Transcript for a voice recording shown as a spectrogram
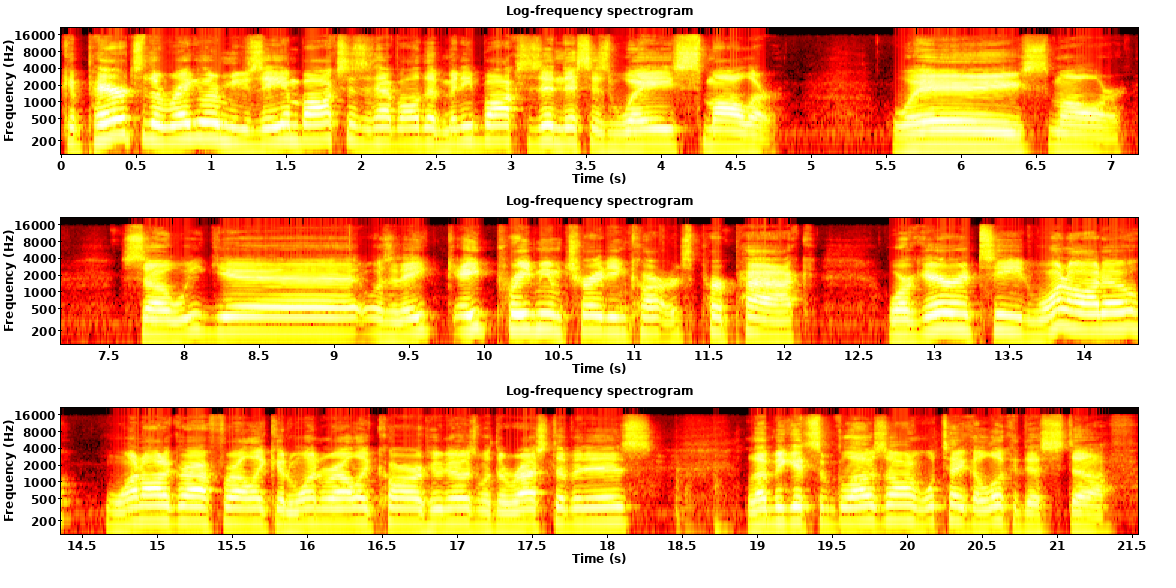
Compared to the regular museum boxes that have all the mini boxes in, this is way smaller. Way smaller. So we get was it eight eight premium trading cards per pack. We're guaranteed one auto, one autograph relic, and one relic card. Who knows what the rest of it is? Let me get some gloves on. We'll take a look at this stuff.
